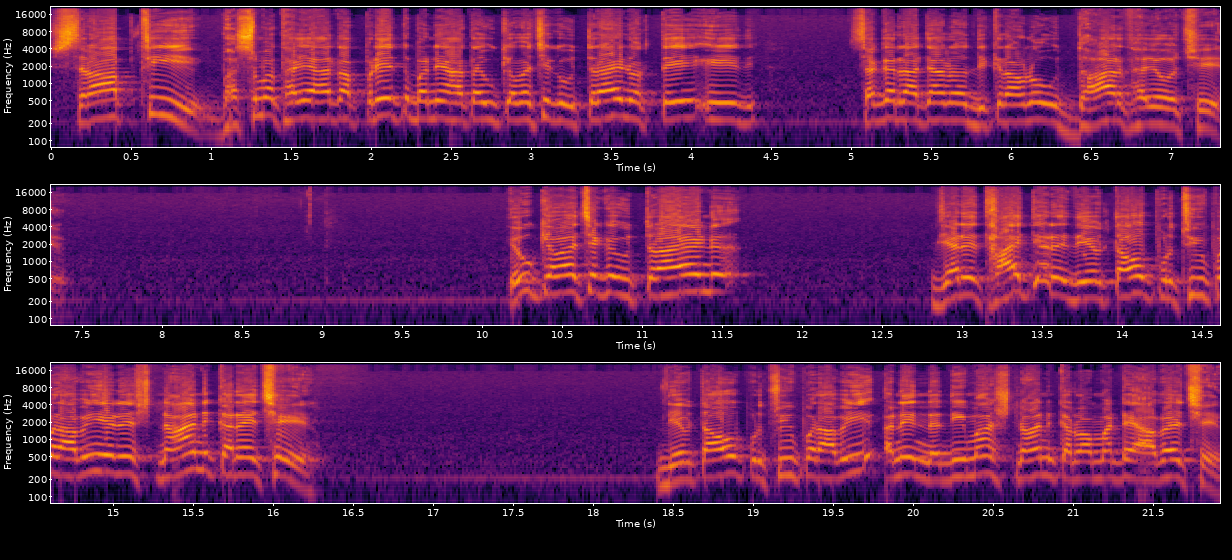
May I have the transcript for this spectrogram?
શ્રાપથી ભસ્મ થયા હતા, પ્રેત બન્યા હતા, એવું કહેવાય છે કે ઉત્તરાયણ વખતે એ સગર રાજાનો દીકરાનો ઉદ્ધાર થયો છે. એવું કહેવાય છે કે ઉત્તરાયણ જ્યારે થાય ત્યારે દેવતાઓ પૃથ્વી પર આવી અને સ્નાન કરે છે. દેવતાઓ પૃથ્વી પર આવી અને નદીમાં સ્નાન કરવા માટે આવે છે.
